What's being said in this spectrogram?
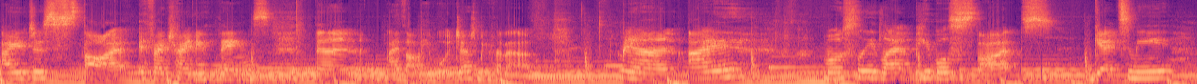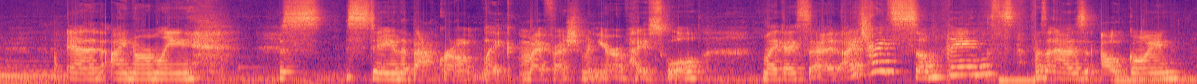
I just thought if I tried new things, then I thought people would judge me for that. And I mostly let people's thoughts get to me, and I normally just stay in the background like my freshman year of high school. Like I said, I tried some things, wasn't as outgoing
